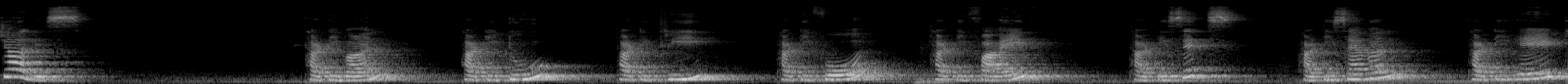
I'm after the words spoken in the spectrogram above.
चालीस। Thirty one, thirty two, thirty three, thirty four, thirty five, thirty six, thirty seven, thirty eight,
